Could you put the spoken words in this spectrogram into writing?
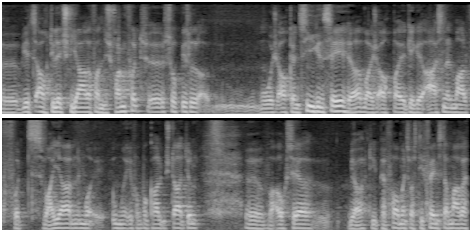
Äh, jetzt auch die letzten Jahre fand ich Frankfurt äh, so ein bisschen, ähm, wo ich auch gern Siegen sehe, ja, war ich auch bei, gegen Arsenal mal vor zwei Jahren im UEFA-Pokal im Stadion. Äh, war auch sehr, ja, die Performance, was die Fans da machen.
